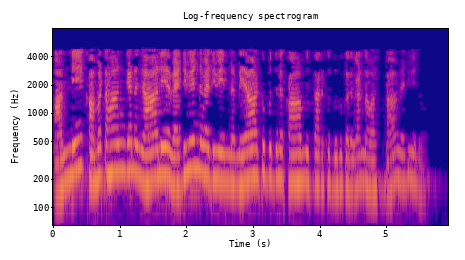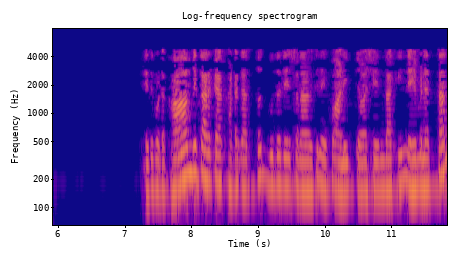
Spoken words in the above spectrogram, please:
අන්නේ කමටහන් ගැන ඥානය වැඩි වෙන්න වැඩි වෙන්න මෙයාට උපදින කාම විතරක දුරු කරගන්න අවස්ථාව වැඩි වෙනවා. එතකොට කාම විතරකයක් හටගත්තොත් බුද්ධ දේශනාවේ තියෙන ඒක අනිත්‍ය වශයෙන් දකින්න. එහෙම නැත්නම්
